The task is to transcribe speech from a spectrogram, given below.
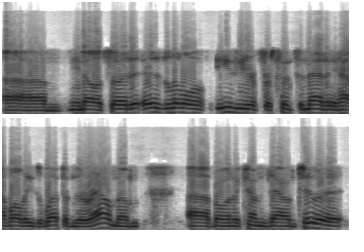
Um, you know, so it is a little easier for Cincinnati to have all these weapons around them. Uh, but when it comes down to it,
